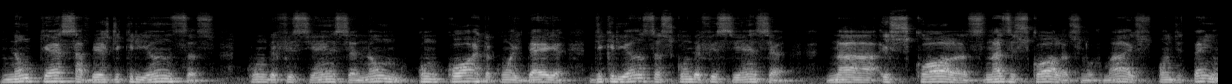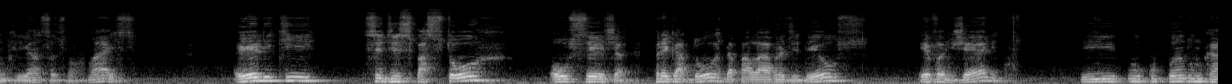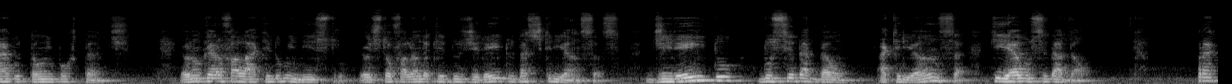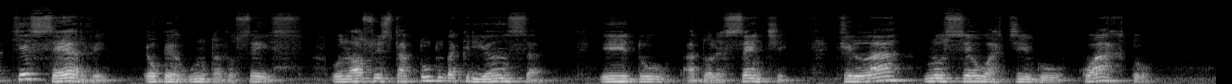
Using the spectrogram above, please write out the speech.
não quer saber de crianças com deficiência não concorda com a ideia de crianças com deficiência na escolas, nas escolas normais, onde tenham crianças normais, ele que se diz pastor, ou seja, pregador da palavra de Deus, evangélico e ocupando um cargo tão importante. Eu não quero falar aqui do ministro, eu estou falando aqui dos direitos das crianças. Direito do cidadão, a criança que é um cidadão. Para que serve, eu pergunto a vocês, o nosso Estatuto da Criança e do Adolescente, que lá no seu artigo 4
